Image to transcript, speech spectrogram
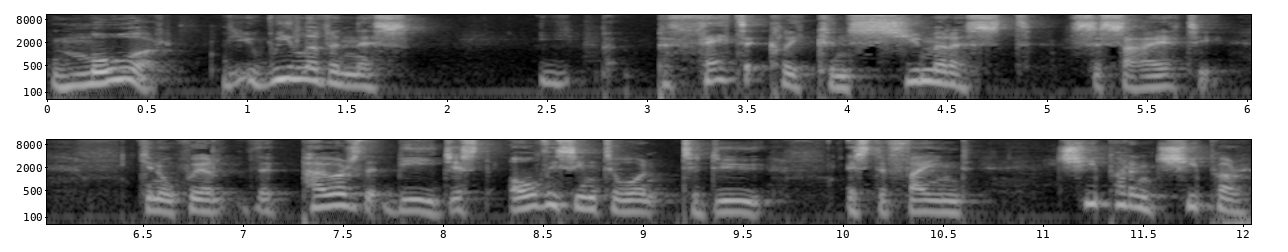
more, we live in this pathetically consumerist society, you know, where the powers that be just all they seem to want to do is to find cheaper and cheaper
